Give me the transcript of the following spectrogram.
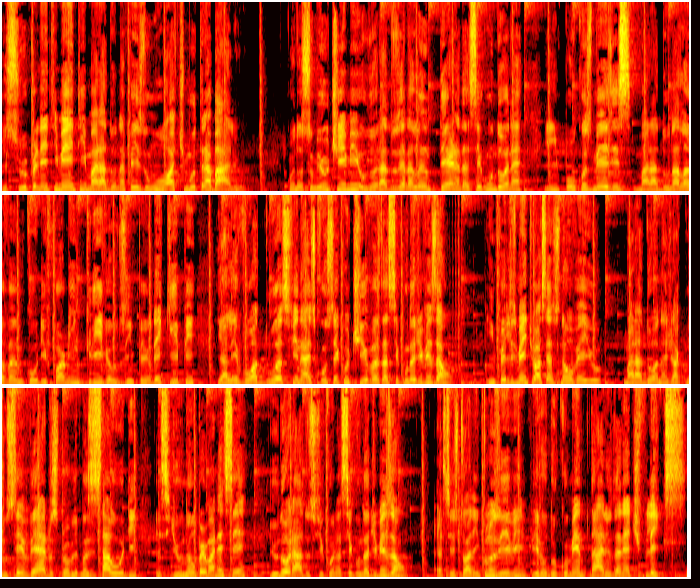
E surpreendentemente, Maradona fez um ótimo trabalho. Quando assumiu o time, o Dourados era lanterna da segundona e em poucos meses, Maradona alavancou de forma incrível o desempenho da equipe e a levou a duas finais consecutivas da segunda divisão. Infelizmente o acesso não veio, Maradona, já com severos problemas de saúde, decidiu não permanecer e o Dourados ficou na segunda divisão. Essa história, inclusive, virou documentário da Netflix.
